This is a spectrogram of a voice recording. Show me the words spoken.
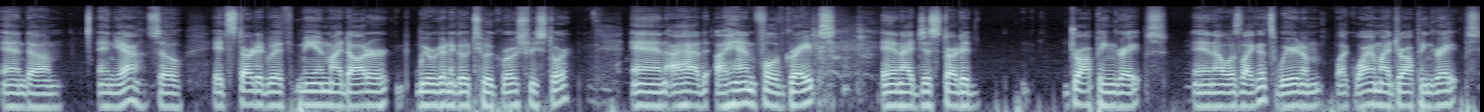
And, um, and yeah, so it started with me and my daughter. We were going to go to a grocery store, and I had a handful of grapes, and I just started dropping grapes. And I was like, that's weird. I'm like, why am I dropping grapes?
